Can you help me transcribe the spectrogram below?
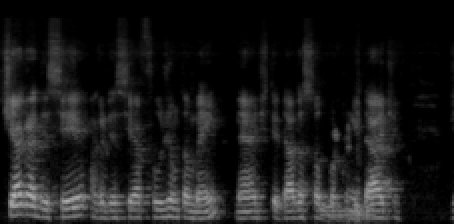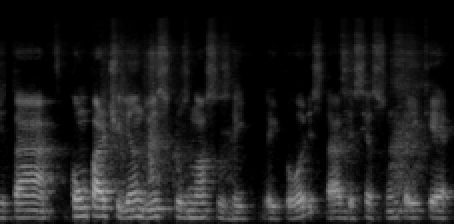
te agradecer, agradecer a Fusion também, né, de ter dado essa oportunidade de estar tá compartilhando isso com os nossos leitores, tá, desse assunto aí que é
